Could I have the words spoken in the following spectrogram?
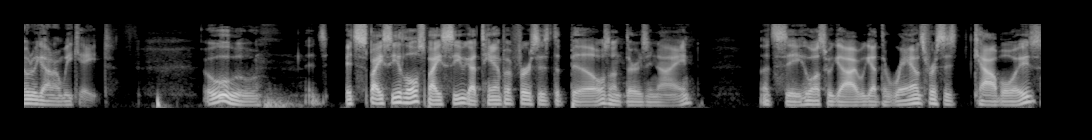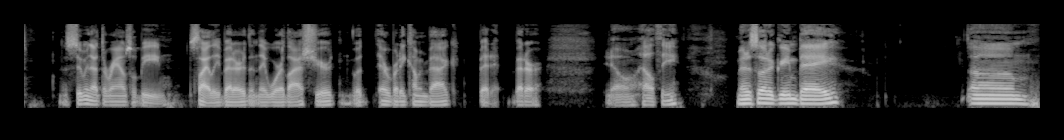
Who do we got on week eight? Ooh, it's it's spicy, a little spicy. We got Tampa versus the Bills on Thursday night. Let's see who else we got. We got the Rams versus Cowboys. Assuming that the Rams will be slightly better than they were last year, with everybody coming back better, better, you know, healthy. Minnesota, Green Bay. Um,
